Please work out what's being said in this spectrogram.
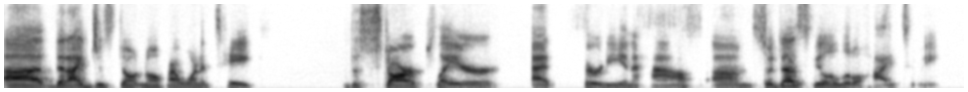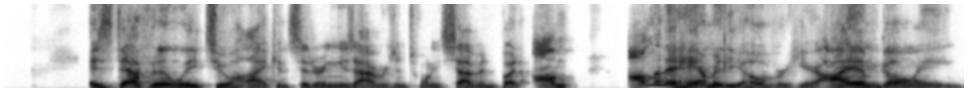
uh, that I just don't know if I want to take the star player at 30 and a half. Um, so it does feel a little high to me. It's definitely too high considering he's averaging 27, but I'm I'm going to hammer the over here. I am going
